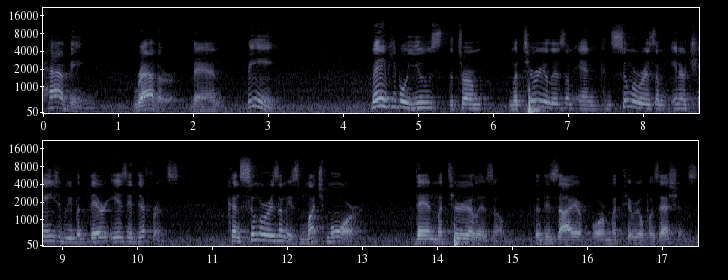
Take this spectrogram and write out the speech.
having rather than being. Many people use the term materialism and consumerism interchangeably, but there is a difference. Consumerism is much more than materialism, the desire for material possessions.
